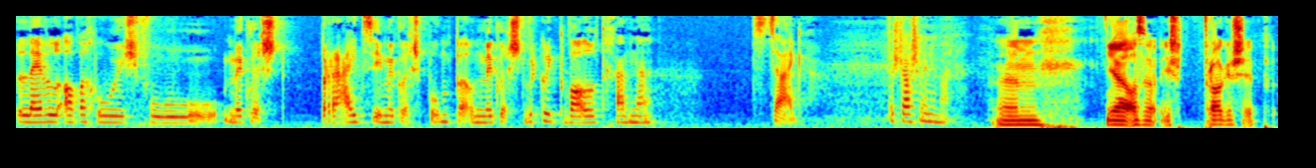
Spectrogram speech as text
Level runtergekommen ist von möglichst breit sein, möglichst pumpen und möglichst wirklich Gewalt können zu zeigen. Verstehst du, was ich meine? Ähm, ja, also ist, die Frage ist, ob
